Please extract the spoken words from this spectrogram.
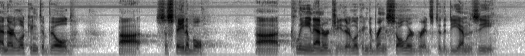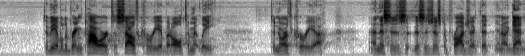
and they're looking to build uh, sustainable, uh, clean energy. They're looking to bring solar grids to the DMZ to be able to bring power to South Korea, but ultimately to North Korea. And this is, this is just a project that, you know, again,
